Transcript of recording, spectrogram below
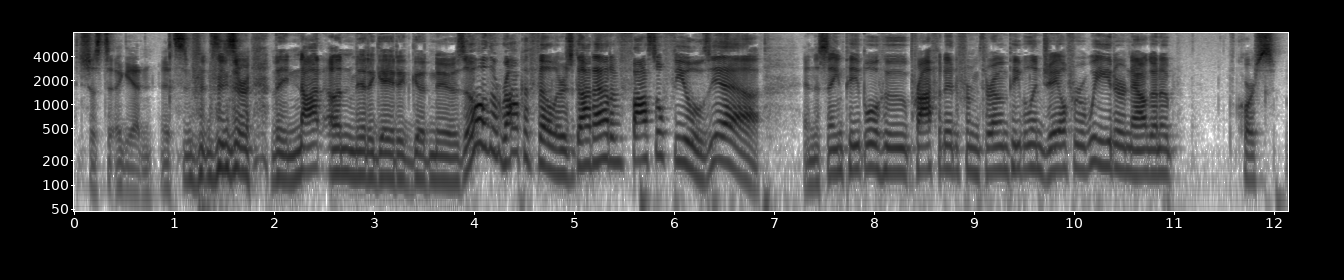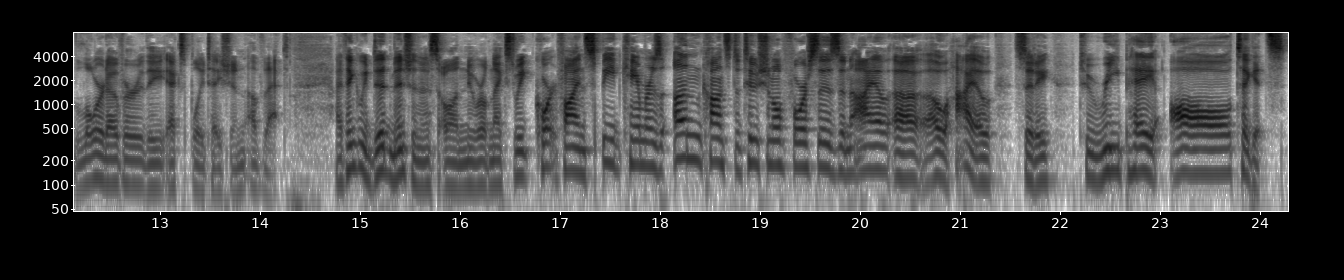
It's just again, it's these are the not unmitigated good news. Oh, the Rockefellers got out of fossil fuels, yeah. And the same people who profited from throwing people in jail for weed are now going to course, lord over the exploitation of that. I think we did mention this on New World Next Week. Court finds speed cameras unconstitutional, forces an uh, Ohio city to repay all tickets.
